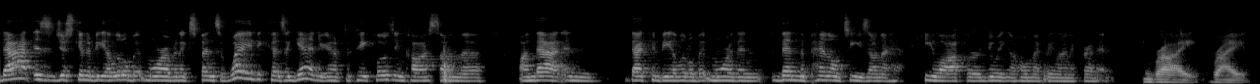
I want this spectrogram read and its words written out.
that is just going to be a little bit more of an expensive way because again, you're gonna have to pay closing costs on the on that, and that can be a little bit more than than the penalties on a HELOC or doing a home equity line of credit. Right, right.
